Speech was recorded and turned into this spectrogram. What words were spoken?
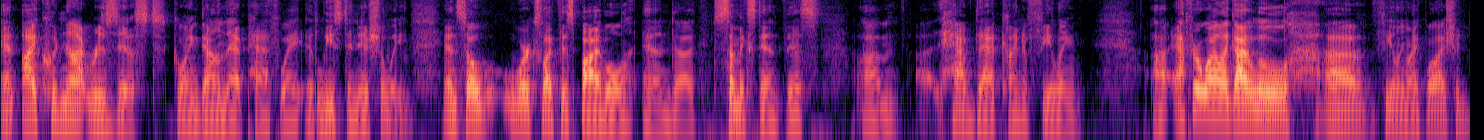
And I could not resist going down that pathway, at least initially. Mm-hmm. And so, works like this Bible and uh, to some extent this um, have that kind of feeling. Uh, after a while, I got a little uh, feeling like, well, I should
